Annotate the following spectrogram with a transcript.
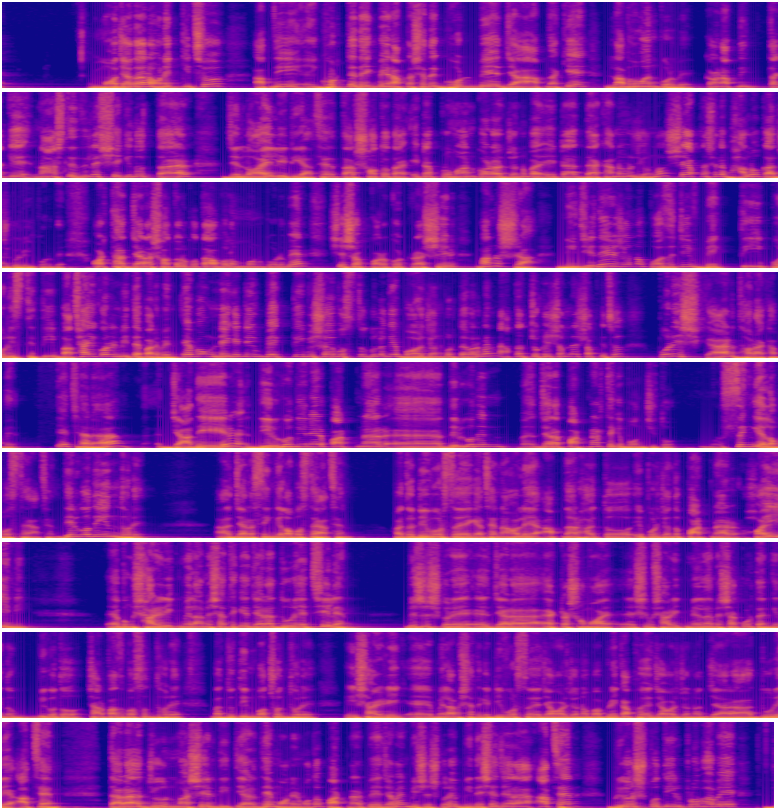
মজাদার অনেক কিছু আপনি ঘটতে দেখবেন, আপনার সাথে ঘটবে যা আপনাকে লাভবান করবে। কারণ আপনি তাকে না আসতে দিলে সে কিন্তু তার যে লয়ালিটি আছে, তার সততা, এটা প্রমাণ করার জন্য বা এটা দেখানোর জন্য সে আপনার সাথে ভালো কাজগুলোই করবে। অর্থাৎ যারা সতর্কতা অবলম্বন করবেন, সেসব কর্কট রাশির মানুষরা নিজেদের জন্য পজিটিভ ব্যক্তি পরিস্থিতি বাছাই করে নিতে পারবেন এবং নেগেটিভ ব্যক্তি বিষয়বস্তুগুলোকে বর্জন করতে পারবেন, আপনার চোখের সামনে সব কিছু পরিষ্কার ধরা খাবে। এছাড়া যাদের দীর্ঘদিনের পার্টনার দীর্ঘদিন যারা পার্টনার থেকে বঞ্চিত সিঙ্গেল অবস্থায় আছেন, দীর্ঘদিন ধরে যারা সিঙ্গেল অবস্থায় আছেন, হয়তো ডিভোর্স হয়ে গেছে, না হলে আপনার হয়তো এ পর্যন্ত পার্টনার হয়ইনি এবং শারীরিক মেলামেশা থেকে যারা দূরে ছিলেন বিশেষ করে যারা একটা সময় শারীরিক মেলামেশা করতেন, কিন্তু বিগত চার পাঁচ বছর ধরে বা দু তিন বছর ধরে এই শারীরিক মেলামেশা থেকে ডিভোর্স হয়ে যাওয়ার জন্য বা ব্রেকআপ হয়ে যাওয়ার জন্য যারা দূরে আছেন, তারা জুন মাসের দ্বিতীয়ার্ধে মনের মতো পার্টনার পেয়ে যাবেন। বিশেষ করে বিদেশে যারা আছেন, বৃহস্পতির প্রভাবে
